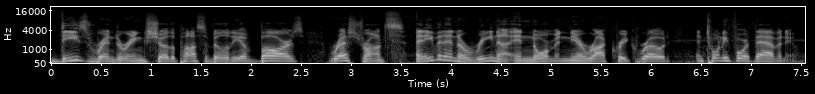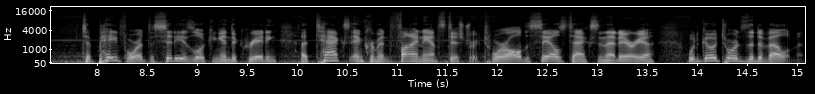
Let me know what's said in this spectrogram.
These renderings show the possibility of bars, restaurants, and even an arena in Norman near Rock Creek Road and 24th Avenue. To pay for it, the city is looking into creating a tax increment finance district where all the sales tax in that area would go towards the development.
